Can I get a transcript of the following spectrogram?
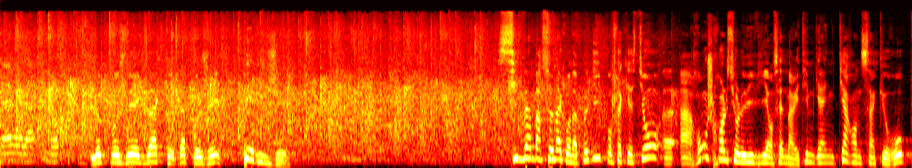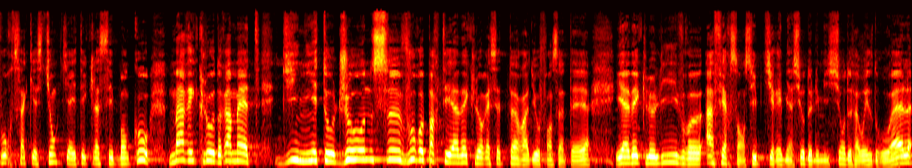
Ben l'opposé exact d'apogée, périgée. Sylvain Barcenac, qu'on applaudit pour sa question, euh, à Roncherolles-sur-le-Vivier en Seine-Maritime, gagne 45 euros pour sa question qui a été classée banco. Marie-Claude Ramette, Guy Nieto-Jones, vous repartez avec le récepteur Radio France Inter et avec le livre Affaires sensibles, tiré bien sûr de l'émission de Fabrice Drouel.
